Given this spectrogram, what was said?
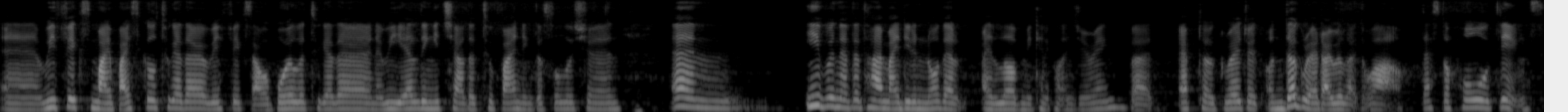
and we fix my bicycle together we fix our boiler together and we yelling each other to finding the solution. And even at the time i didn't know that i love mechanical engineering but after graduate undergrad, I realized, wow, that's the whole things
